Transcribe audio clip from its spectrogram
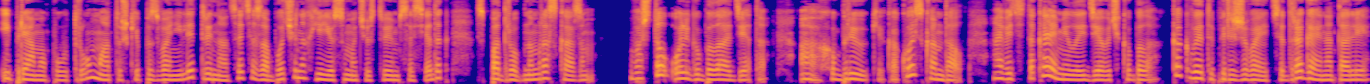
И прямо по утру матушке позвонили 13 озабоченных ее самочувствием соседок с подробным рассказом. Во что Ольга была одета? Ах, брюки, какой скандал! А ведь такая милая девочка была. Как вы это переживаете, дорогая Наталья?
